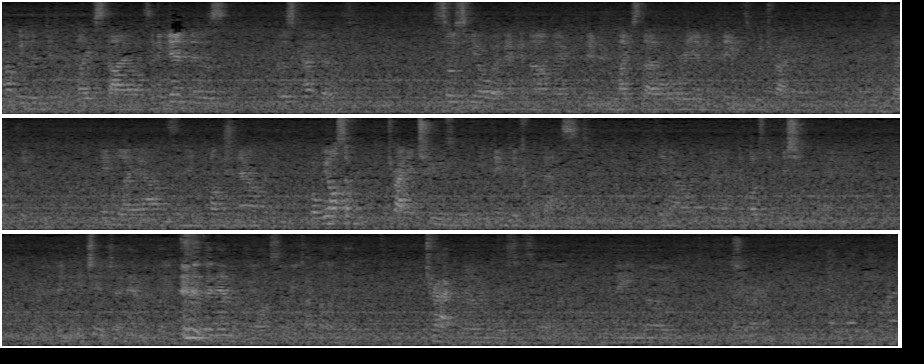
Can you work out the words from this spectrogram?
probably live different lifestyles, and again, those those kind of socio and economic and lifestyle oriented things we try to reflect in, in layouts and in functionality. But we also try to choose what we think is the best, you know, and the, the most efficient way. Right. And you can change dynamically. dynamically also. You talk about like the track mode versus the main mode. Sure. There will be more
